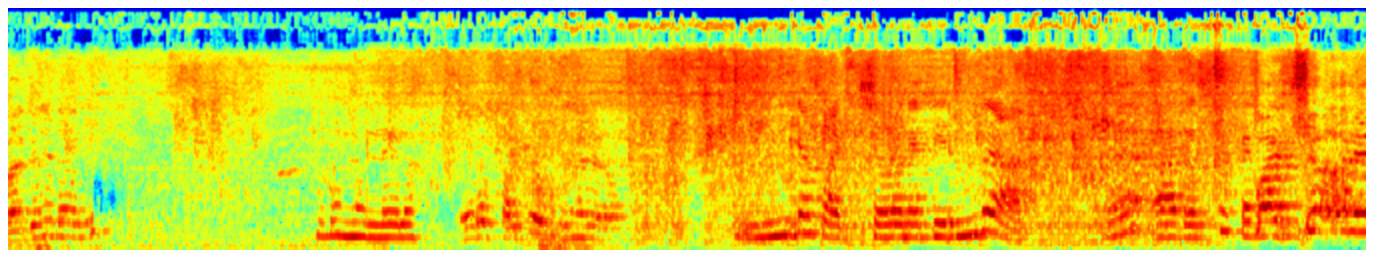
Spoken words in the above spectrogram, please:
ബാൽക്കണി ഉണ്ടാവും ഇതൊന്നും ഇല്ലല്ലോ നിന്റെ പഠിച്ചോനെ തിരുമ്പ ആ ഡ്രസ്സൊക്കെ പഠിച്ചോനെ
